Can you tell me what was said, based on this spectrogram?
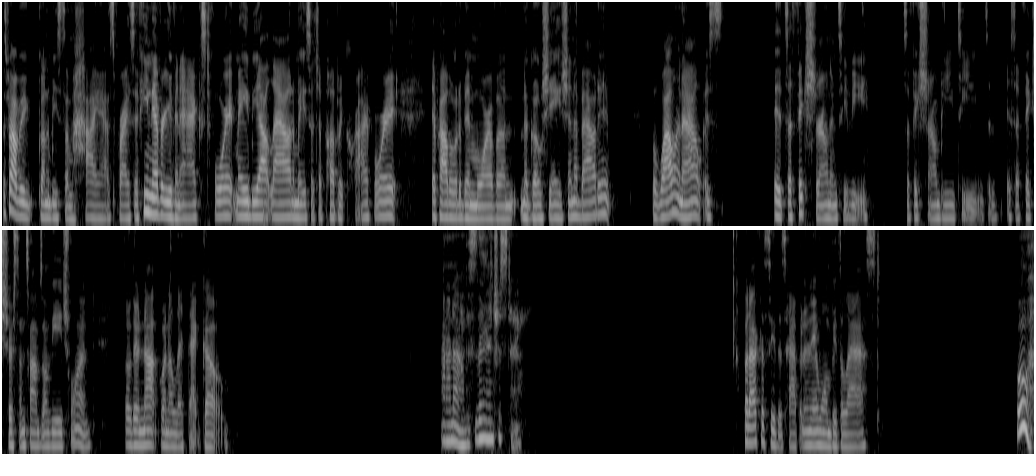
It's probably going to be some high ass price. If he never even asked for it, maybe out loud and made such a public cry for it, there probably would have been more of a negotiation about it. But Wild 'N Out, it's it's a fixture on MTV. It's a fixture on BET. It's a it's a fixture sometimes on VH1. So they're not going to let that go. I don't know. This is very interesting. But I could see this happening. It won't be the last. Oh,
